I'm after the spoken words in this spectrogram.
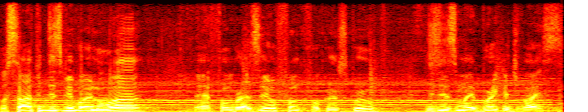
What's up, this is B-Boy Luan uh, from Brazil, Funk Focus Crew. This is my break advice.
